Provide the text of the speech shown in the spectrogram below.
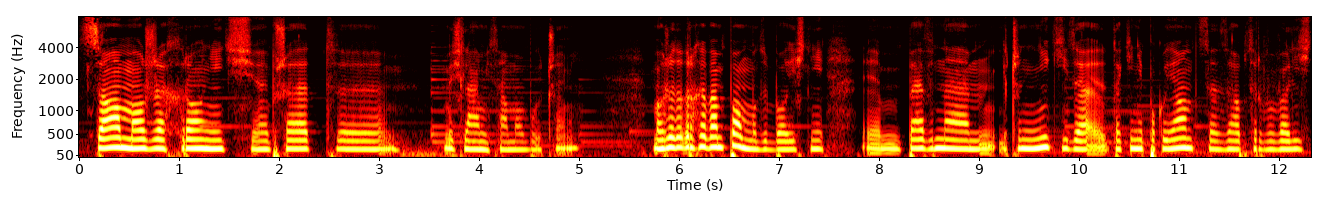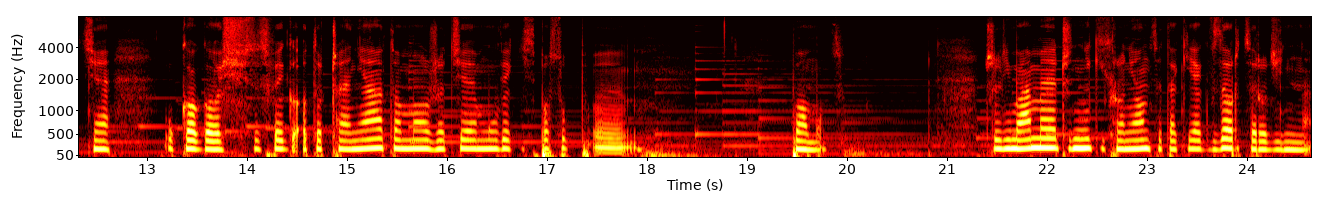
co może chronić przed myślami samobójczymi. Może to trochę Wam pomóc, bo jeśli pewne czynniki takie niepokojące zaobserwowaliście u kogoś ze swojego otoczenia, to możecie mu w jakiś sposób pomóc. Czyli mamy czynniki chroniące, takie jak wzorce rodzinne,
